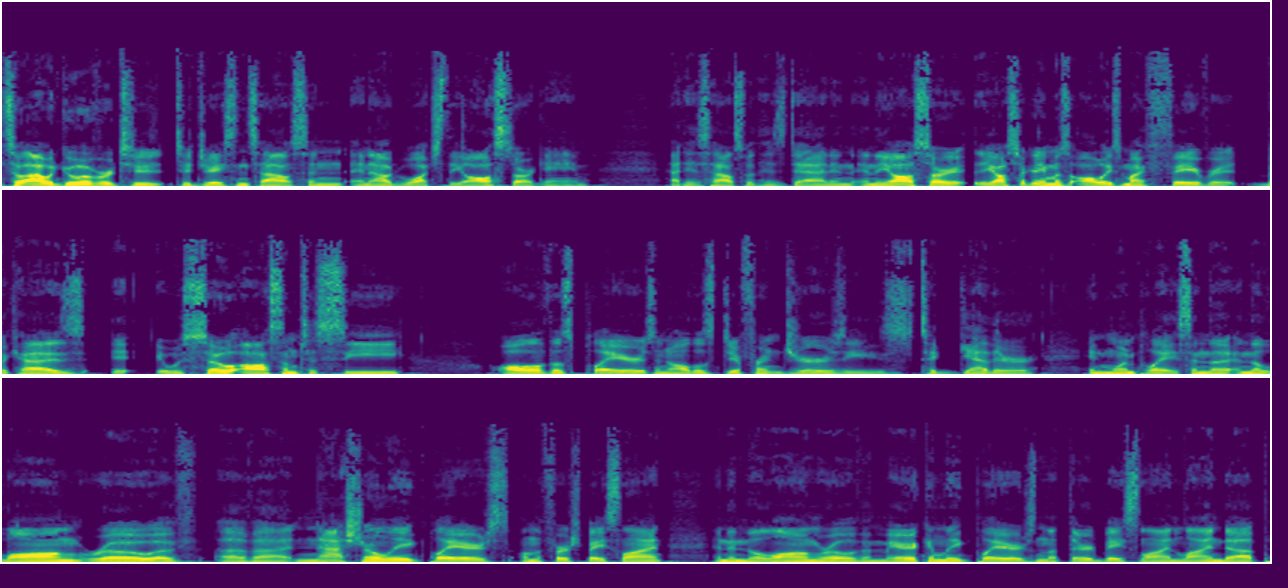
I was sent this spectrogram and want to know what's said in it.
So I would go over to to Jason's house and and I would watch the All Star game at his house with his dad. And and the All Star the All Star game was always my favorite because it it was so awesome to see all of those players and all those different jerseys together in one place and the and the long row of of uh, National League players on the first baseline and then the long row of American League players on the third baseline lined up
